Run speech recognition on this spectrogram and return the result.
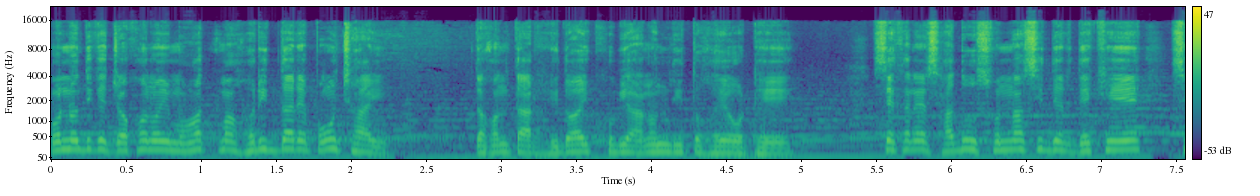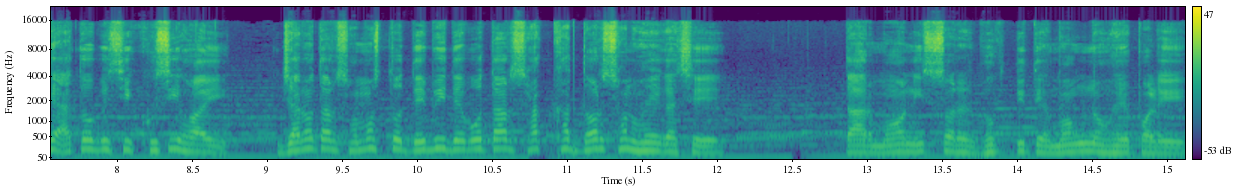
অন্যদিকে যখন ওই মহাত্মা হরিদ্বারে পৌঁছায়, তখন তার হৃদয় খুবই আনন্দিত হয়ে ওঠে। সেখানের সাধু সন্ন্যাসীদের দেখে সে এত বেশি খুশি হয় যেন তার সমস্ত দেবী দেবতার সাক্ষাৎ দর্শন হয়ে গেছে। তার মন ঈশ্বরের ভক্তিতে মগ্ন হয়ে পড়ে।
